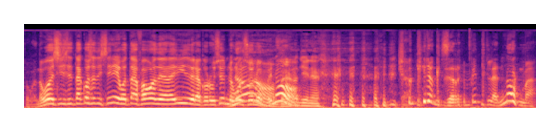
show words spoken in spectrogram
Porque cuando vos decís esta cosa, te dicen, eh, vos estás a favor de la debido y de la corrupción de los bolsos López. No, no tiene- yo quiero que se respete la norma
